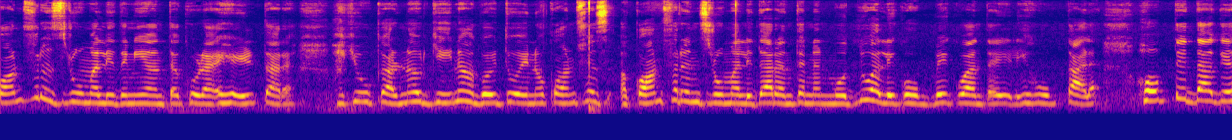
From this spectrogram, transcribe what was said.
ಕಾನ್ಫರೆನ್ಸ್ ರೂಮಲ್ಲಿದ್ದೀನಿ ಅಂತ ಕೂಡ ಹೇಳ್ತಾರೆ. ಅಯ್ಯೋ, ಕರ್ಣವ್ರಿಗೆ ಏನಾಗೋಯ್ತು ಏನೋ? ಕಾನ್ಫರೆನ್ಸ್ ಕಾನ್ಫರೆನ್ಸ್ ರೂಮಲ್ಲಿದ್ದಾರಂತೆ ನಾನು ಮೊದಲು ಅಲ್ಲಿಗೆ ಹೋಗಬೇಕು ಅಂತ ಹೇಳಿ ಹೋಗ್ತಾಳೆ. ಹೋಗ್ತಿದ್ದಾಗೆ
